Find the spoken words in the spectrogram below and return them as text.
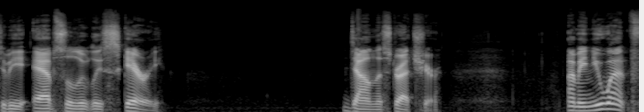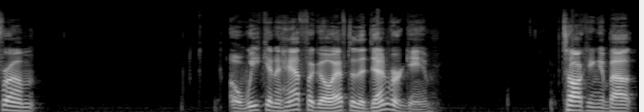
to be absolutely scary down the stretch here. I mean, you went from a week and a half ago after the Denver game talking about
